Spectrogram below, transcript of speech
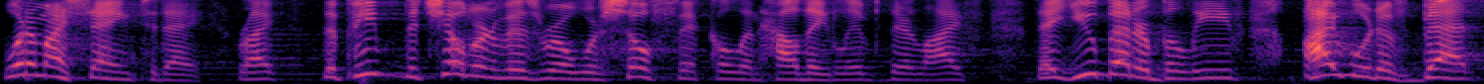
What am I saying today, right? The people, the children of Israel were so fickle in how they lived their life that you better believe I would have bet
